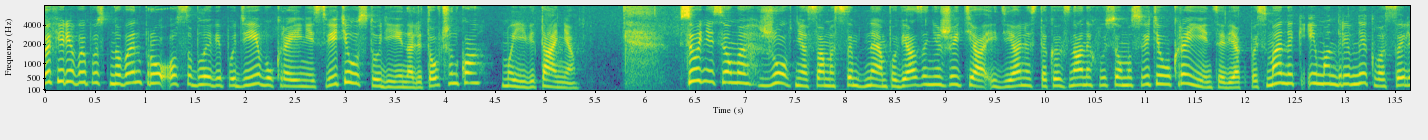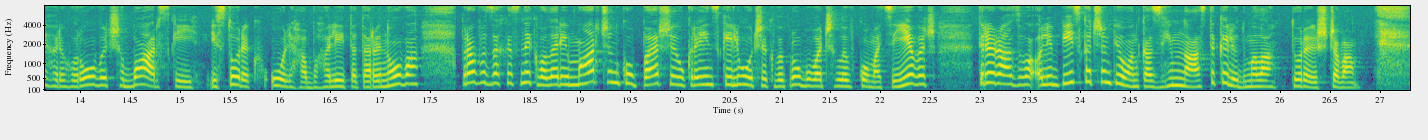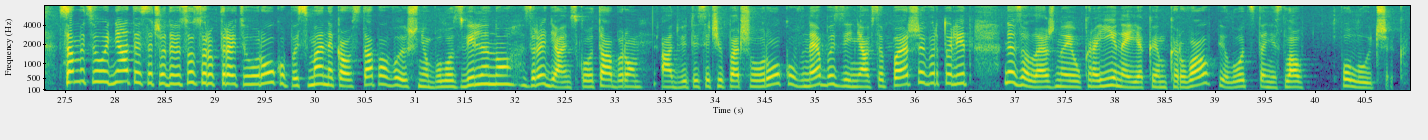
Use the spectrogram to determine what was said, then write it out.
В ефірі випуск новин про особливі події в Україні і світі у студії Інна Літовченко. Мої вітання. Сьогодні 7 жовтня. Саме з цим днем пов'язані життя і діяльність таких знаних в усьому світі українців, як письменник і мандрівник Василь Григорович Барський, історик Ольга Багалій Татаринова, правозахисник Валерій Марченко, перший український льотчик, випробувач Левко Мацієвич, триразова олімпійська чемпіонка з гімнастики Людмила Турищева. Саме цього дня 1943 року письменника Остапа Вишню було звільнено з радянського табору. А 2001 року в небо здійнявся перший вертоліт незалежної України, яким керував пілот Станіслав Полуйчик.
